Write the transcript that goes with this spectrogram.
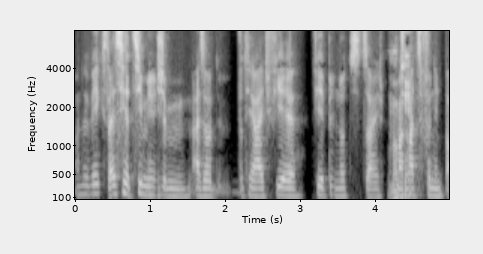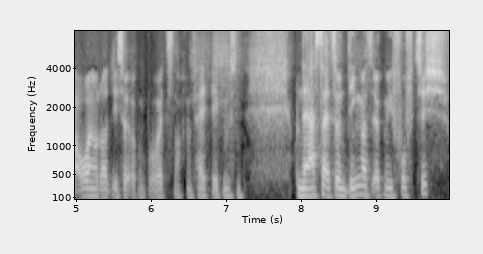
unterwegs. Weil es hier ziemlich im, also wird hier halt viel, viel benutzt, sag ich okay. mal, gerade von den Bauern oder die so irgendwo jetzt noch im Feldweg müssen. Und dann hast du halt so ein Ding, was irgendwie 50,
